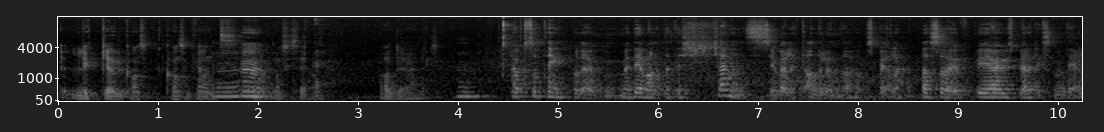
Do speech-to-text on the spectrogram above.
lyckad konse- konsekvens, Mm. eller vad man ska säga, av, av det där liksom. Mm. Jag har också tänkt på det med det bandet att det känns ju väldigt annorlunda att spela. Alltså, vi har ju spelat liksom en del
